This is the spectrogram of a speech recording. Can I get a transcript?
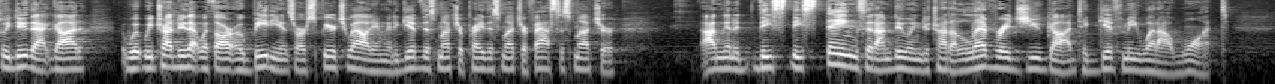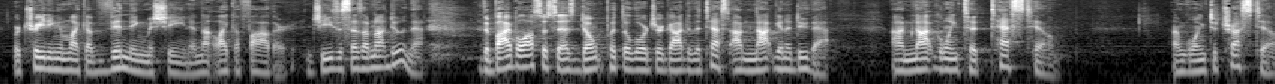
we do that. God, we, we, try to do that with our obedience or our spirituality. I'm going to give this much or pray this much or fast this much or I'm going to, these, these things that I'm doing to try to leverage you, God, to give me what I want. We're treating him like a vending machine and not like a father. Jesus says, I'm not doing that. The Bible also says, don't put the Lord your God to the test. I'm not going to do that. I'm not going to test him. I'm going to trust him.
